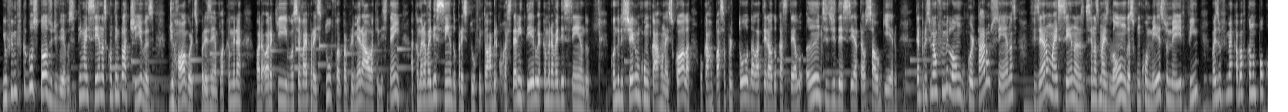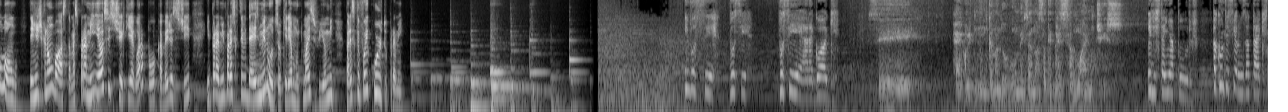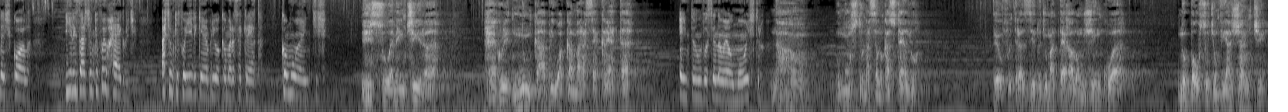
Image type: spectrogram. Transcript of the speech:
E o filme fica gostoso de ver. Você tem mais cenas contemplativas de Hogwarts, por exemplo. A câmera, hora, hora que você vai para a estufa, para a primeira aula que eles têm, a câmera vai descendo para a estufa. Então abre com o castelo inteiro e a câmera vai descendo. Quando eles chegam com o carro na escola, o carro passa por toda a lateral do castelo antes de descer até o salgueiro. Até por isso ele é um filme longo. Cortaram cenas, fizeram mais cenas, cenas mais longas, com começo, meio e fim, mas o filme acaba ficando um pouco longo. Tem gente que não gosta, mas para mim, eu assisti aqui agora há pouco, acabei de assistir, e para mim parece que teve 10 minutos. Eu queria muito mais filme. Parece que foi curto para mim. E você? Você. Você é Aragog? Sim. Hagrid nunca mandou homens à nossa depressão antes. Ele está em apuros. Aconteceram os ataques na escola. E eles acham que foi o Hagrid. Acham que foi ele quem abriu a câmara secreta. Como antes. Isso é mentira. Hagrid nunca abriu a câmara secreta. Então você não é um monstro? Não. O monstro nasceu no castelo. Eu fui trazido de uma terra longínqua. No bolso de um viajante.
